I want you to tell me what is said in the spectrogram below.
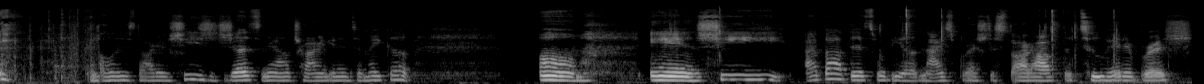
Oldest daughter, she's just now trying to get into makeup. Um, and she, I thought this would be a nice brush to start off, the two-headed brush.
